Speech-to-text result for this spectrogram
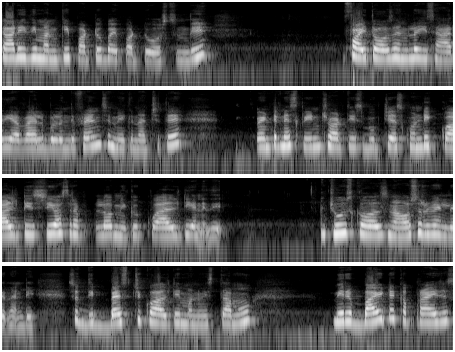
కానీ ఇది మనకి పట్టు బై పట్టు వస్తుంది. ఫైవ్ థౌజండ్లో ఈ శారీ అవైలబుల్ ఉంది ఫ్రెండ్స్. మీకు నచ్చితే వెంటనే స్క్రీన్ షాట్ తీసి బుక్ చేసుకోండి. క్వాలిటీ శ్రీవస్త్రలో మీకు క్వాలిటీ అనేది చూసుకోవాల్సిన అవసరమే లేదండి. సో ది బెస్ట్ క్వాలిటీ మనం ఇస్తాము. మీరు బయట ప్రైజెస్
